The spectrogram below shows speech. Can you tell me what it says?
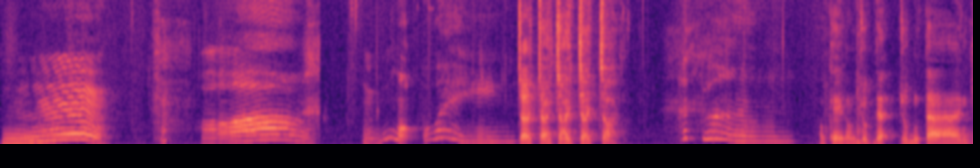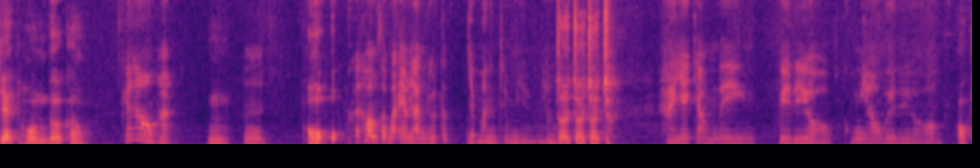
ừ. Ồ, ngưỡng mộ quá à. trời trời trời trời trời. thích quá à. Ok, 그럼 chúng ta, chúng ta kết hôn được không? kết hôn hả Ừ. ừ Ồ, ồ, kết hôn sao mà em làm youtube giúp anh trong giống nhau trời trời trời trời. hai vợ chồng đi video cùng nhau video Ok.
